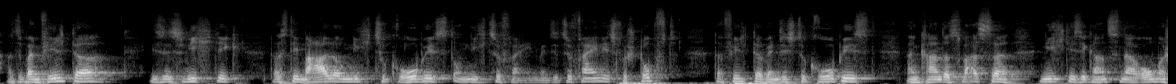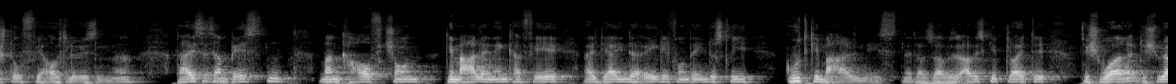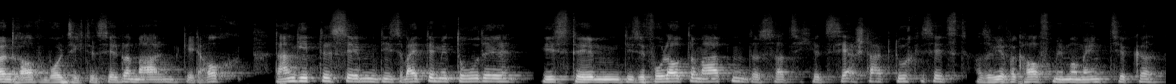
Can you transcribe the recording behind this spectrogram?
Also beim Filter ist es wichtig, dass die Malung nicht zu grob ist und nicht zu fein. Wenn sie zu fein ist, verstopft der Filter. Wenn sie zu grob ist, dann kann das Wasser nicht diese ganzen Aromastoffe auslösen. Ne? Da ist es am besten, man kauft schon gemahlenen Kaffee, weil der in der Regel von der Industrie gut gemahlen ist. Also, aber es gibt Leute, die schwören, die schwören drauf und wollen sich den selber mahlen, geht auch. Dann gibt es eben die zweite Methode, ist eben diese Vollautomaten. Das hat sich jetzt sehr stark durchgesetzt. Also wir verkaufen im Moment circa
